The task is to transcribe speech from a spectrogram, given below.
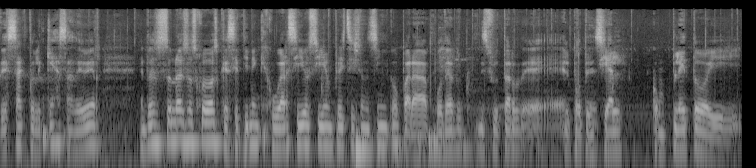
Exacto, le quedas a deber. Entonces es uno de esos juegos que se tienen que jugar sí o sí en PlayStation 5 para poder disfrutar del potencial completo y,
